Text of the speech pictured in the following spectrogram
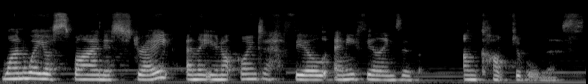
One where your spine is straight and that you're not going to feel any feelings of uncomfortableness.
